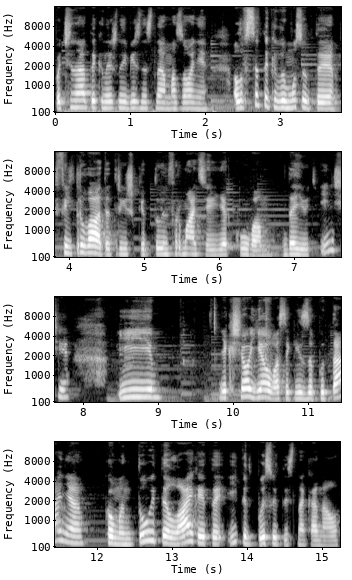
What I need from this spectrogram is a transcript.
починати книжний бізнес на Амазоні, але все-таки ви мусите фільтрувати трішки ту інформацію, яку вам дають інші. І якщо є у вас якісь запитання, коментуйте, лайкайте і підписуйтесь на канал.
